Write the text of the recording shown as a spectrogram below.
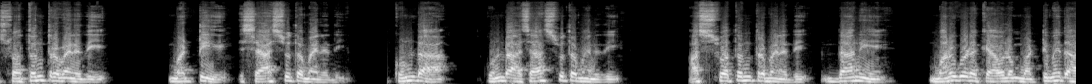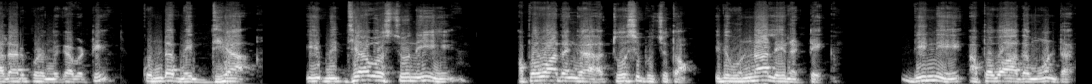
స్వతంత్రమైనది మట్టి శాశ్వతమైనది. కుండ కుండ అశాశ్వతమైనది అస్వతంత్రమైనది. దాని మనుగడ కేవలం మట్టి మీద ఆధారపడింది కాబట్టి కుండ మిథ్య. ఈ మిథ్యా వస్తువుని అపవాదంగా తోసిపుచ్చుతాం. ఇది ఉన్నా లేనట్టే. దీన్ని అపవాదము అంటారు.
